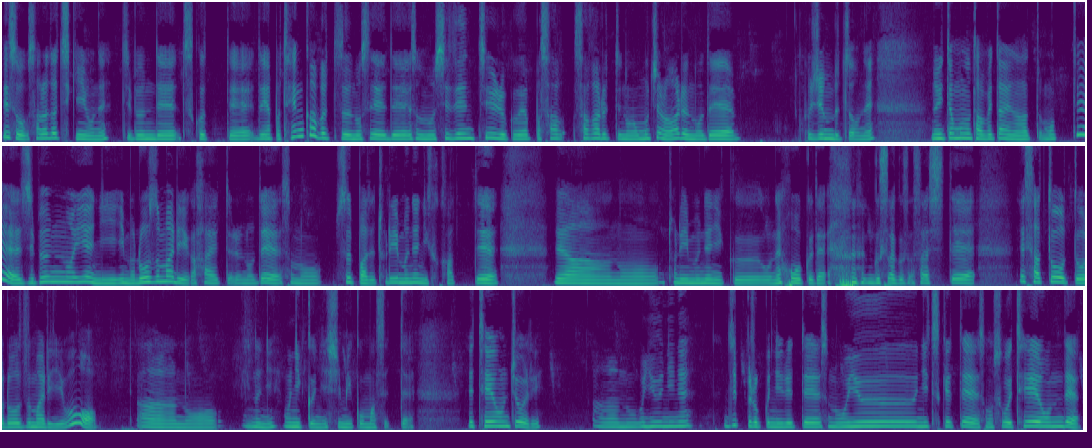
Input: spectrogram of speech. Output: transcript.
で、そう、サラダチキンをね、自分で作って、で、やっぱ添加物のせいで、その自然治癒力がやっぱ下がるっていうのがもちろんあるので、不純物をね、抜いたもの食べたいなと思って自分の家に今ローズマリーが生えてるのでそのスーパーで鶏胸肉買ってであの鶏胸肉をねフォークで ぐさぐさ刺してで砂糖とローズマリーをあの何？お肉に染み込ませてで低温調理。あのお湯にねジップロックに入れて、そのお湯につけて、そのすごい低温で、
